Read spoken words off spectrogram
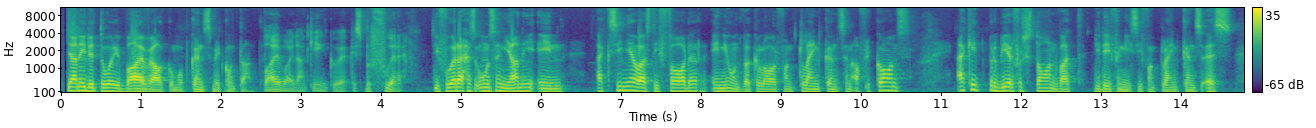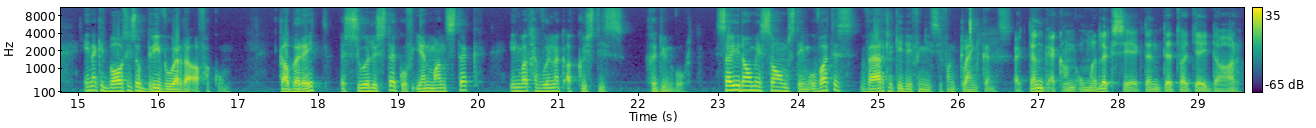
Janie de Tooy, baie welkom op Kuns met Kontant. Baie baie dankie Enko, ek is bevoorreg. Die voorreg is ons en Janie en ek sien jou as die vader en die ontwikkelaar van kleinkuns in Afrikaans. Ek het probeer verstaan wat die definisie van kleinkuns is en ek het basies op 3 woorde afgekom. Kabaret, 'n solo stuk of eenmanstuk en wat gewoonlik akoesties gedoen word. Sou jy daarmee saamstem of wat is werklik die definisie van kleinkuns? Ek dink ek kan onmiddellik sê ek dink dit wat jy daar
